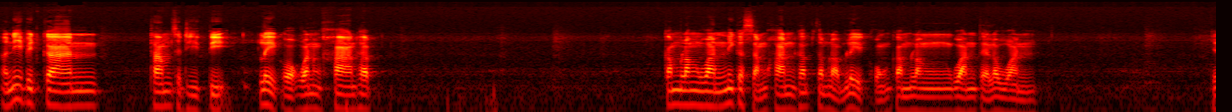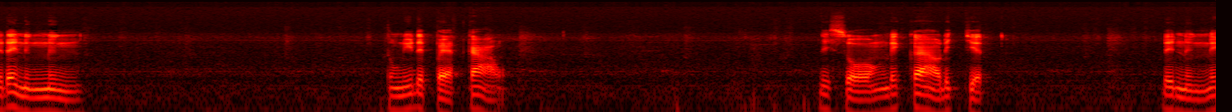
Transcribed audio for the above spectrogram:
อันนี้เป็นการทำสถิติเลขออกวันอังคารครับกำลังวันนี่ก็สำคัญครับสำหรับเลขของกำลังวันแต่ละวัน จะได้หนึ่งหนึ่ง ตรงนี้ได้แปดเก้าได้สองได้เก้าได้เจ็ดได้หนึ่งได้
